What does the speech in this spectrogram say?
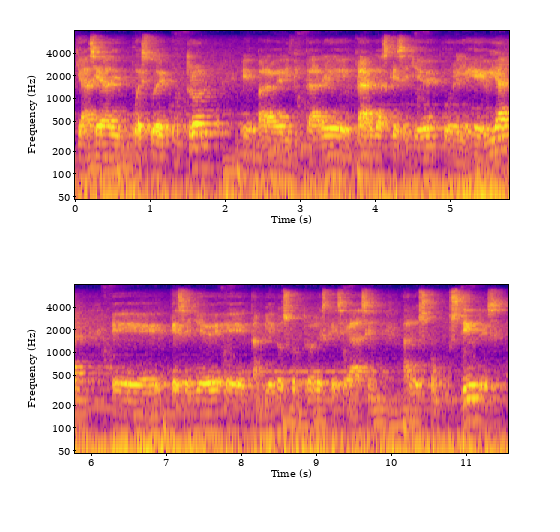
ya sea de un puesto de control eh, para verificar eh, cargas que se lleven por el eje vial, que se lleve también los controles que se hacen a los combustibles,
